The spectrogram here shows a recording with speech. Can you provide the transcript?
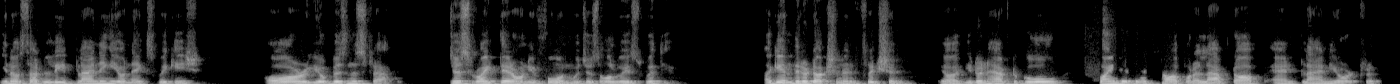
you know, suddenly planning your next vacation or your business travel, just right there on your phone, which is always with you. Again, the reduction in friction, you don't have to go find a desktop or a laptop and plan your trip.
